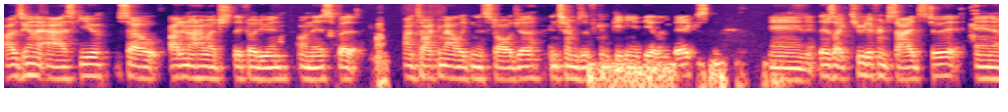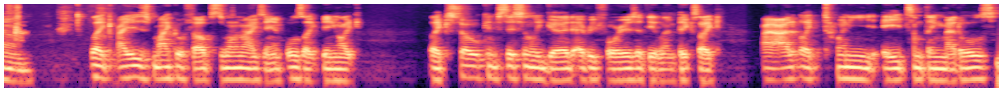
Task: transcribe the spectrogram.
I was to ask you. So I don't know how much they filled you in on this, but I'm talking about like nostalgia in terms of competing at the Olympics, and there's like two different sides to it, and um, like I used Michael Phelps as one of my examples, like being like like so consistently good every four years at the Olympics. Like I had like 28 something medals.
